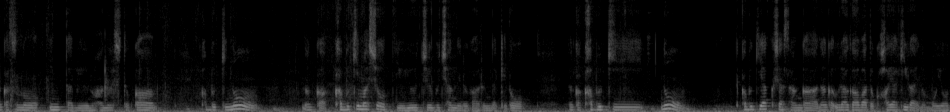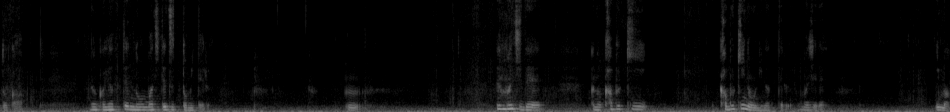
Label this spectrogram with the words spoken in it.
んかそのインタビューの話とか歌舞伎のなんか「歌舞伎ましょう」っていう YouTube チャンネルがあるんだけどなんか歌舞伎の歌舞伎役者さんがなんか裏側とか早着替えの模様とかなんかやってんのをマジでずっと見てる。うん。でマジであの歌舞伎歌舞伎脳になってる。マジで。今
